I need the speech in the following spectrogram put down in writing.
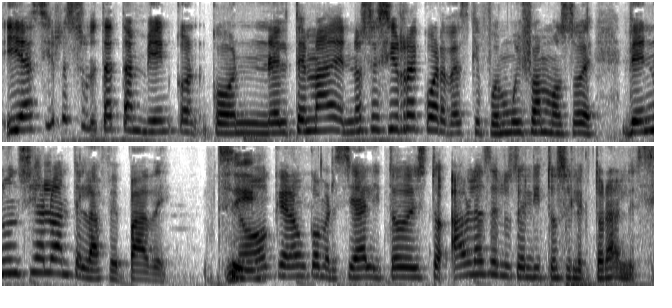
Y así resulta también con, con el tema de, no sé si recuerdas que fue muy famoso de denúncialo ante la FEPADE. ¿no? Que era un comercial y todo esto. Hablas de los delitos electorales.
